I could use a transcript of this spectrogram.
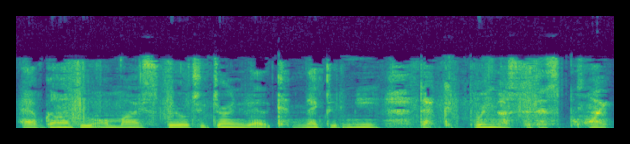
have gone through on my spiritual journey that connected me, that could bring us to this point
